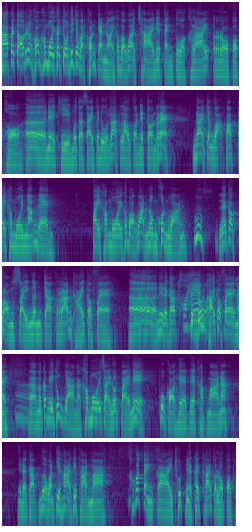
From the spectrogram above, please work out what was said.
อ่าไปต่อเรื่องของขโมยขโจรที่จังหวัดขอนแก่นหน่อยเขาบอกว่าชายเนี่ยแต่งตัวคล้ายรอปภเออเนี่ยขี่มอเตอร์ไซค์ไปดูลาดเราก่อนในตอนแรก ได้จังหวะปั๊บไปขโมยน้ำแดง ไปขโมยเขาบอกว่านมข้นหวาน แล้วก็กล่องใส่เงินจากร้านขายกาแฟเออนี่นะครับคอแห้งเป็นรถเหรอขายกาแฟไงเออเออมันก็มีทุกอย่างอะขโมยใส่รถไปนี่ ผู้ก่อเหตุเนี่ยขับมานะนี่นะครับเมื่อวันที่ 5 ที่ผ่านมา เขาก็แต่งกายชุดเนี่ยคล้ายๆกับรปภ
